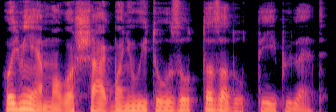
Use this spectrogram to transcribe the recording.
hogy milyen magasságban nyújtózott az adott épület.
